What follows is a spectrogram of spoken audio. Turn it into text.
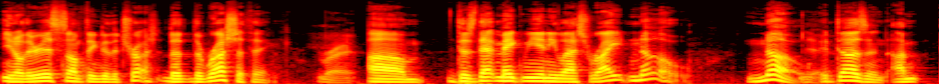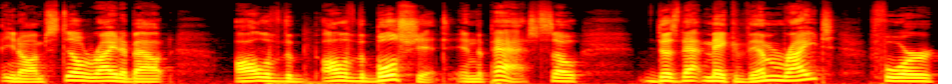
you know, there is something to the trust the, the Russia thing? right. Um, does that make me any less right? No, no, it doesn't. I'm, you know, I'm still right about all of the all of the bullshit in the past. So, does that make them right for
